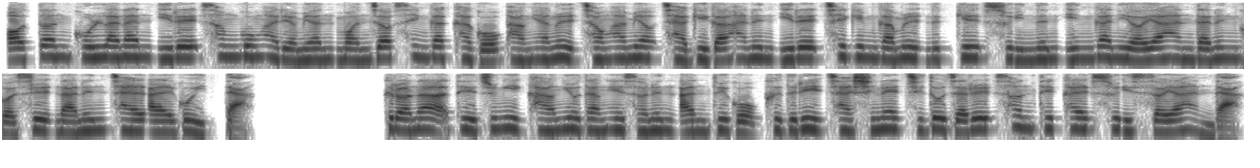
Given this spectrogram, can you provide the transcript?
어떤 곤란한 일에 성공하려면 먼저 생각하고 방향을 정하며 자기가 하는 일에 책임감을 느낄 수 있는 인간이어야 한다는 것을 나는 잘 알고 있다. 그러나 대중이 강요당해서는 안 되고 그들이 자신의 지도자를 선택할 수 있어야 한다.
